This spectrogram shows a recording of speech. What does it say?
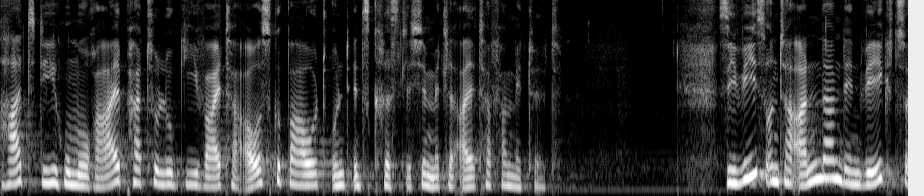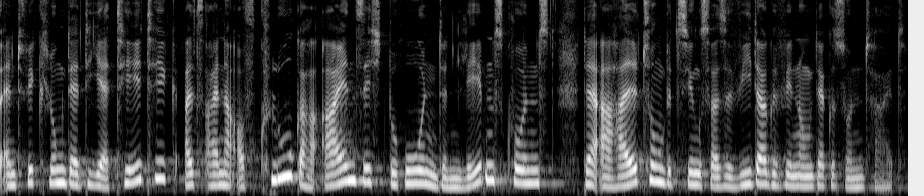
hat die Humoralpathologie weiter ausgebaut und ins christliche Mittelalter vermittelt. Sie wies unter anderem den Weg zur Entwicklung der Diätetik als einer auf kluger Einsicht beruhenden Lebenskunst der Erhaltung bzw. Wiedergewinnung der Gesundheit.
